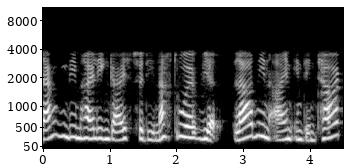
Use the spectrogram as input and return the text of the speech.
danken dem Heiligen Geist für die Nachtruhe. Wir laden ihn ein in den Tag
